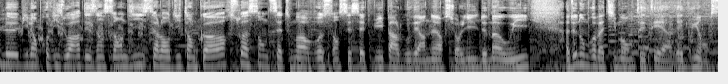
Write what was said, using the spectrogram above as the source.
le bilan provisoire des incendies s'alourdit encore. 67 morts recensés cette nuit par le gouverneur sur l'île de Maui. De nombreux bâtiments ont été réduits en sang.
